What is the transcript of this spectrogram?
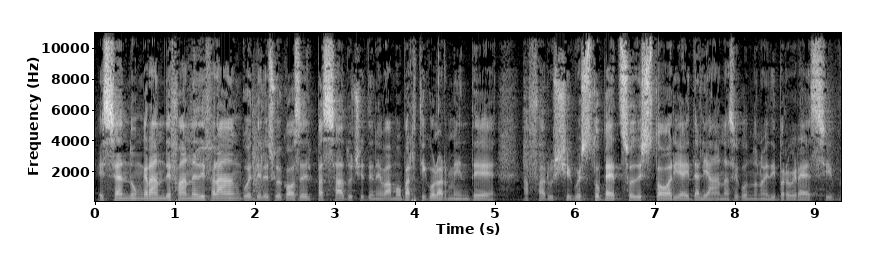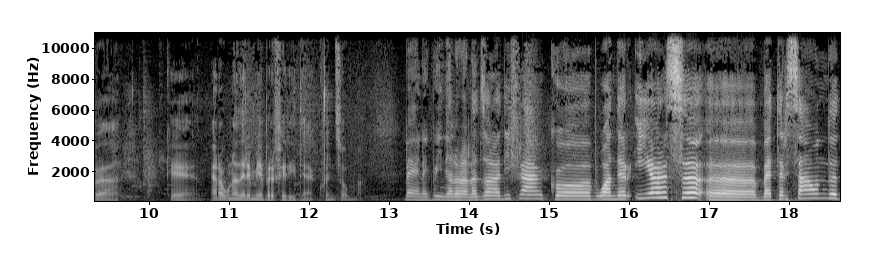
essendo un grande fan di Franco e delle sue cose del passato, ci tenevamo particolarmente a far uscire questo pezzo di storia italiana, secondo noi di Progressive, che era una delle mie preferite, ecco, insomma. Bene, quindi allora la zona di Franco, Wonder Ears, uh, Better Sound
